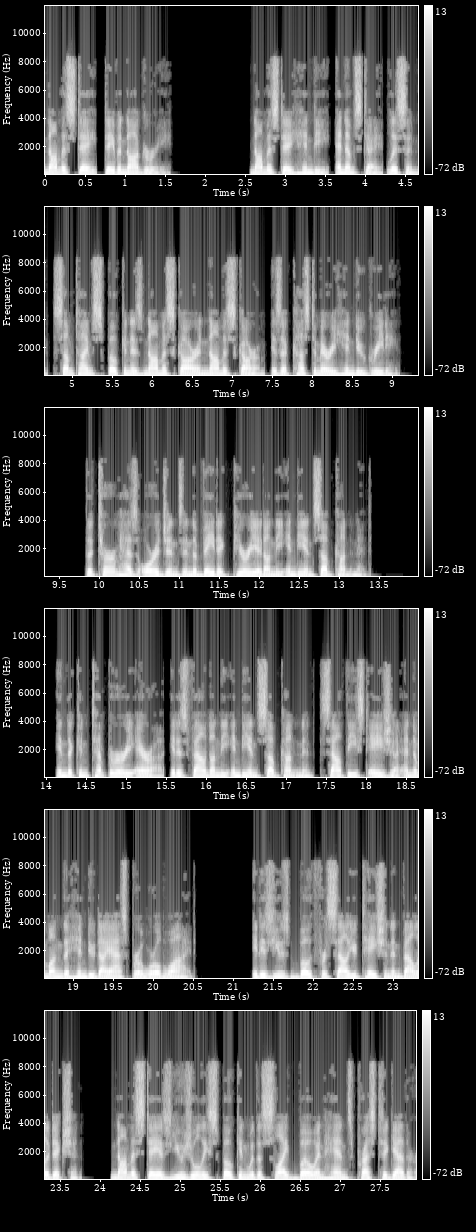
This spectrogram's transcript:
Namaste, Devanagari Namaste Hindi, Namaste listen, sometimes spoken as Namaskar and Namaskaram, is a customary Hindu greeting. The term has origins in the Vedic period on the Indian subcontinent. In the contemporary era, it is found on the Indian subcontinent, Southeast Asia and among the Hindu diaspora worldwide. It is used both for salutation and valediction. Namaste is usually spoken with a slight bow and hands pressed together,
